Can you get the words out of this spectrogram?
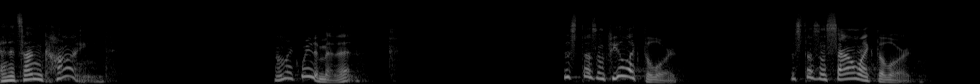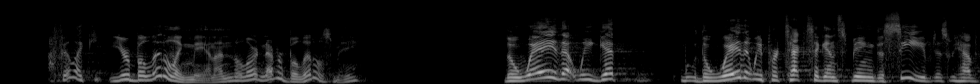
and it's unkind. And I'm like, wait a minute. This doesn't feel like the Lord. This doesn't sound like the Lord. I feel like you're belittling me, and the Lord never belittles me. The way that we get the way that we protect against being deceived is we have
